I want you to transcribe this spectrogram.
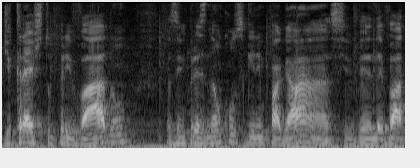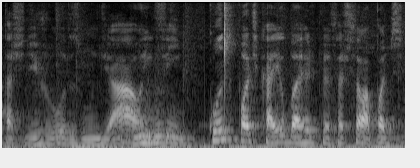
de crédito privado, as empresas não conseguirem pagar, se elevar a taxa de juros mundial, enfim. Quanto pode cair o barril de preço? Acho que, sei lá, pode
